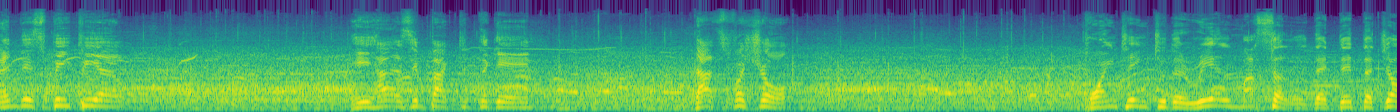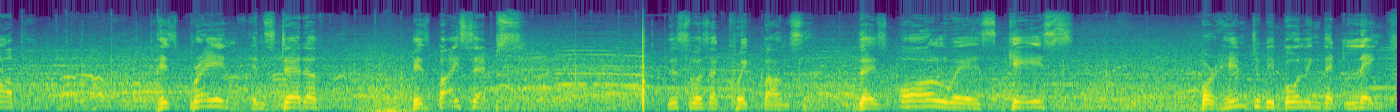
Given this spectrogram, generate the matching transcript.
in this BPL. He has impacted the game, that's for sure. Pointing to the real muscle that did the job. His brain instead of his biceps. This was a quick bouncer. There's always case for him to be bowling that length.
